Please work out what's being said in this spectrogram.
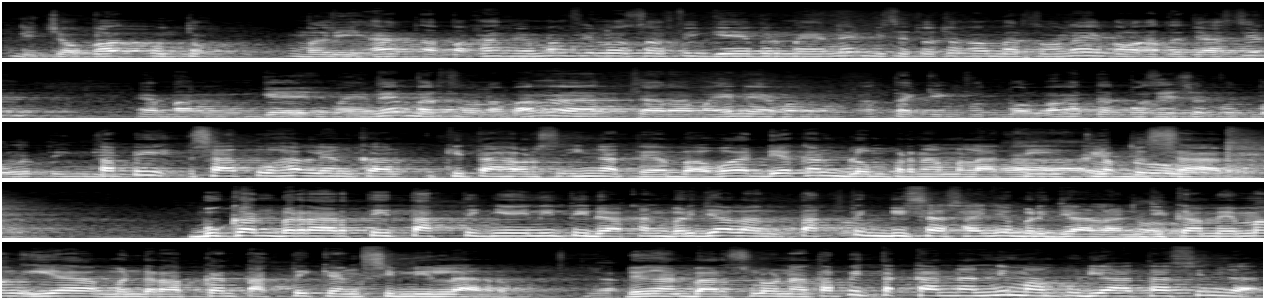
dicoba untuk melihat apakah memang filosofi gaya bermainnya bisa cocok sama Barcelona yang kalau kata Justin emang gaya mainnya Barcelona banget, cara mainnya emang attacking football banget dan possession footballnya tinggi. Tapi satu hal yang kita harus ingat ya bahwa dia kan belum pernah melatih Nah, klub itu. besar. Bukan berarti taktiknya ini tidak akan berjalan. Taktik bisa saja berjalan jika memang ia menerapkan taktik yang similar Ya. dengan Barcelona. Tapi tekanan ini mampu diatasi nggak?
